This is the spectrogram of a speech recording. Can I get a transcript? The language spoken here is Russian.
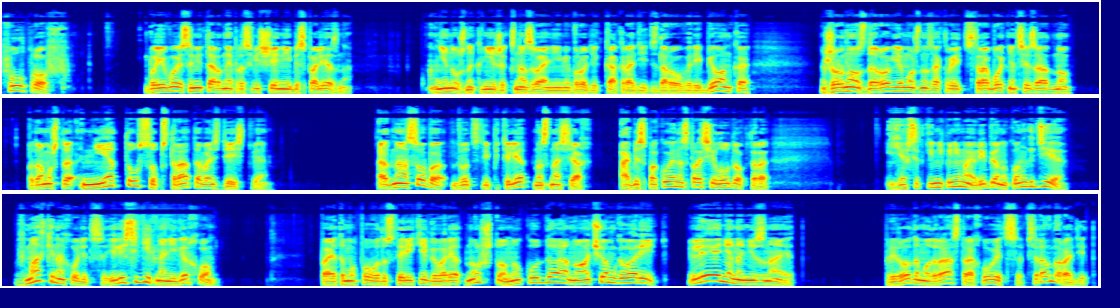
Фулпроф. Боевое санитарное просвещение бесполезно. Не нужно книжек с названиями вроде «Как родить здорового ребенка», журнал здоровья можно закрыть с работницей заодно, потому что нету субстрата воздействия. Одна особа, 25 лет, на сносях, обеспокоенно спросила у доктора, «Я все-таки не понимаю, ребенок, он где? В матке находится или сидит на ней верхом?» По этому поводу старики говорят, «Ну что, ну куда, ну о чем говорить? Ленина не знает». Природа мудра, страхуется, все равно родит.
